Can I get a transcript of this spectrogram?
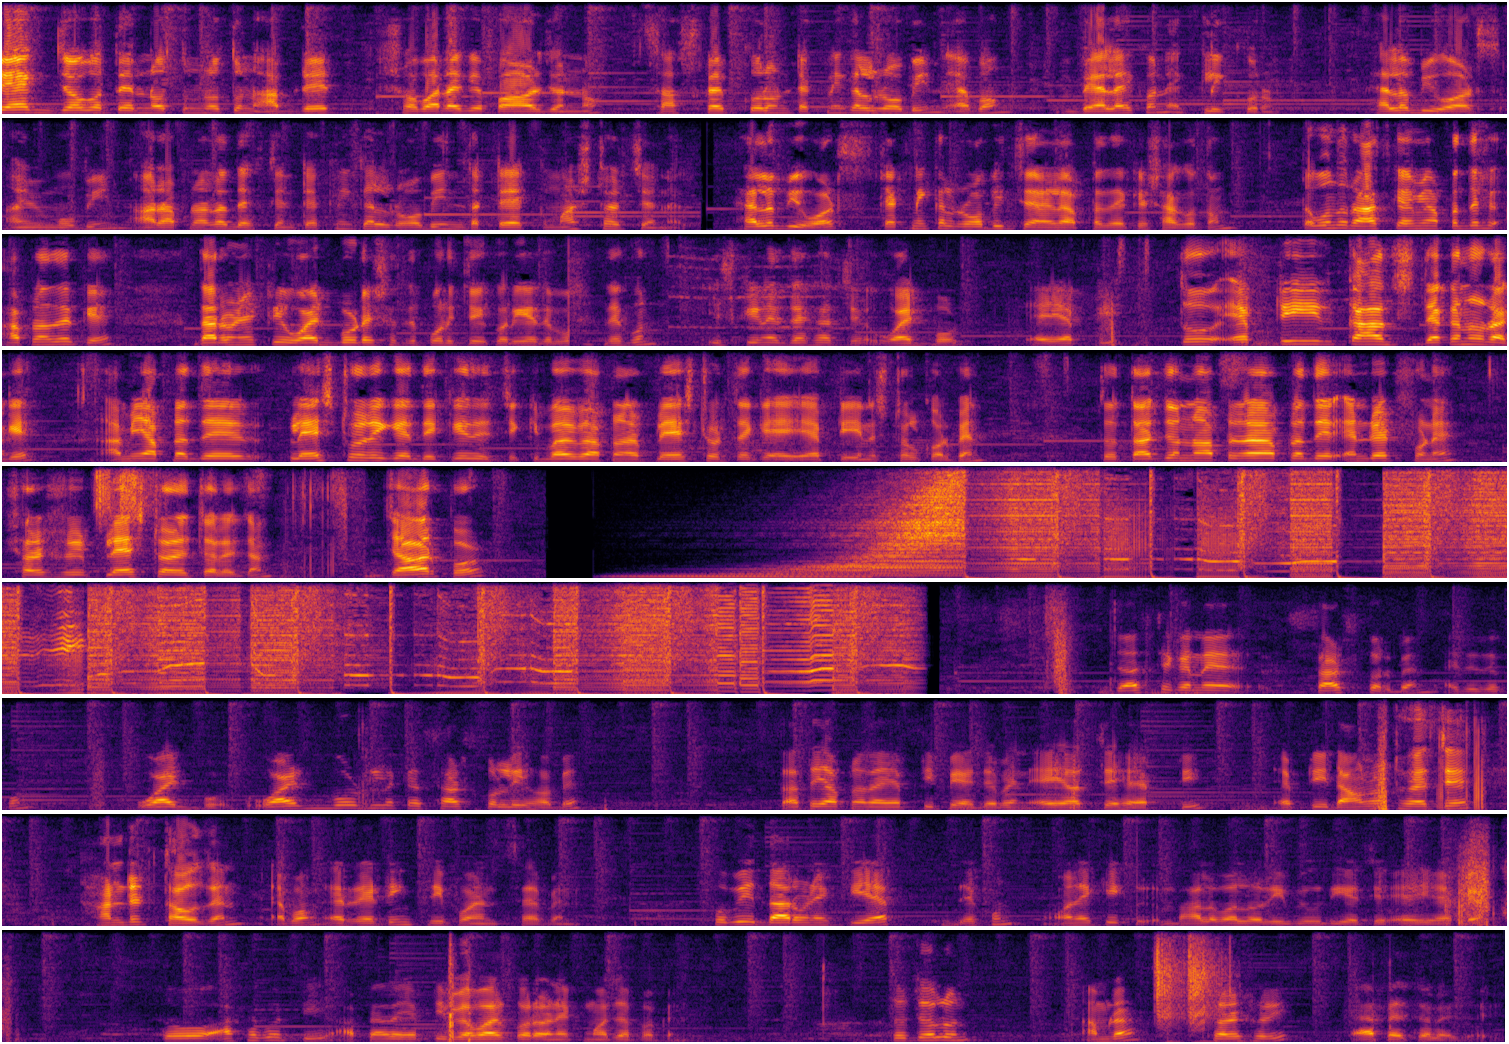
Take জগতের নতুন নতুন আপডেট সবার আগে পাওয়ার জন্য সাবস্ক্রাইব করুন টেকনিক্যাল রবিন এবং বেল আইকনে ক্লিক করুন। হ্যালো ভিউয়ার্স আমি মুবিন আর আপনারা দেখছেন technical Robin the tech master channel hello viewers technical Robin চ্যানেলে আপনাদেরকে স্বাগতম। তো বন্ধুরা, আজকে আমি আপনাদের আপনাদেরকে দারুণ একটি হোয়াইট বোর্ডের সাথে পরিচয় করিয়ে দেবো। দেখুন স্ক্রিনে দেখাচ্ছে হোয়াইট বোর্ড এই অ্যাপটি। তো অ্যাপটির কাজ দেখানোর আগে আমি আপনাদের প্লে স্টোরে গিয়ে দেখিয়ে দিচ্ছি কীভাবে আপনারা প্লে স্টোর থেকে এই অ্যাপটি ইনস্টল করবেন। তো তার জন্য আপনারা আপনাদের অ্যান্ড্রয়েড ফোনে সরাসরি প্লে স্টোরে চলে যান। যাওয়ার পর জাস্ট এখানে সার্চ করবেন, এই যে দেখুন হোয়াইট বোর্ড হোয়াইট বোর্ড লেখে সার্চ করলেই হবে। তাতেই আপনারা অ্যাপটি পেয়ে যাবেন। এই হচ্ছে অ্যাপটি অ্যাপটি ডাউনলোড হয়েছে হান্ড্রেড থাউজেন্ড এবং এর রেটিং থ্রি পয়েন্ট সেভেন খুবই দারুণ একটি অ্যাপ দেখুন, অনেকেই ভালো ভালো রিভিউ দিয়েছে এই অ্যাপে তো আশা করছি আপনারা অ্যাপটি ব্যবহার করে অনেক মজা পাবেন। তো চলুন, আমরা সরাসরি অ্যাপে চলে যাই।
